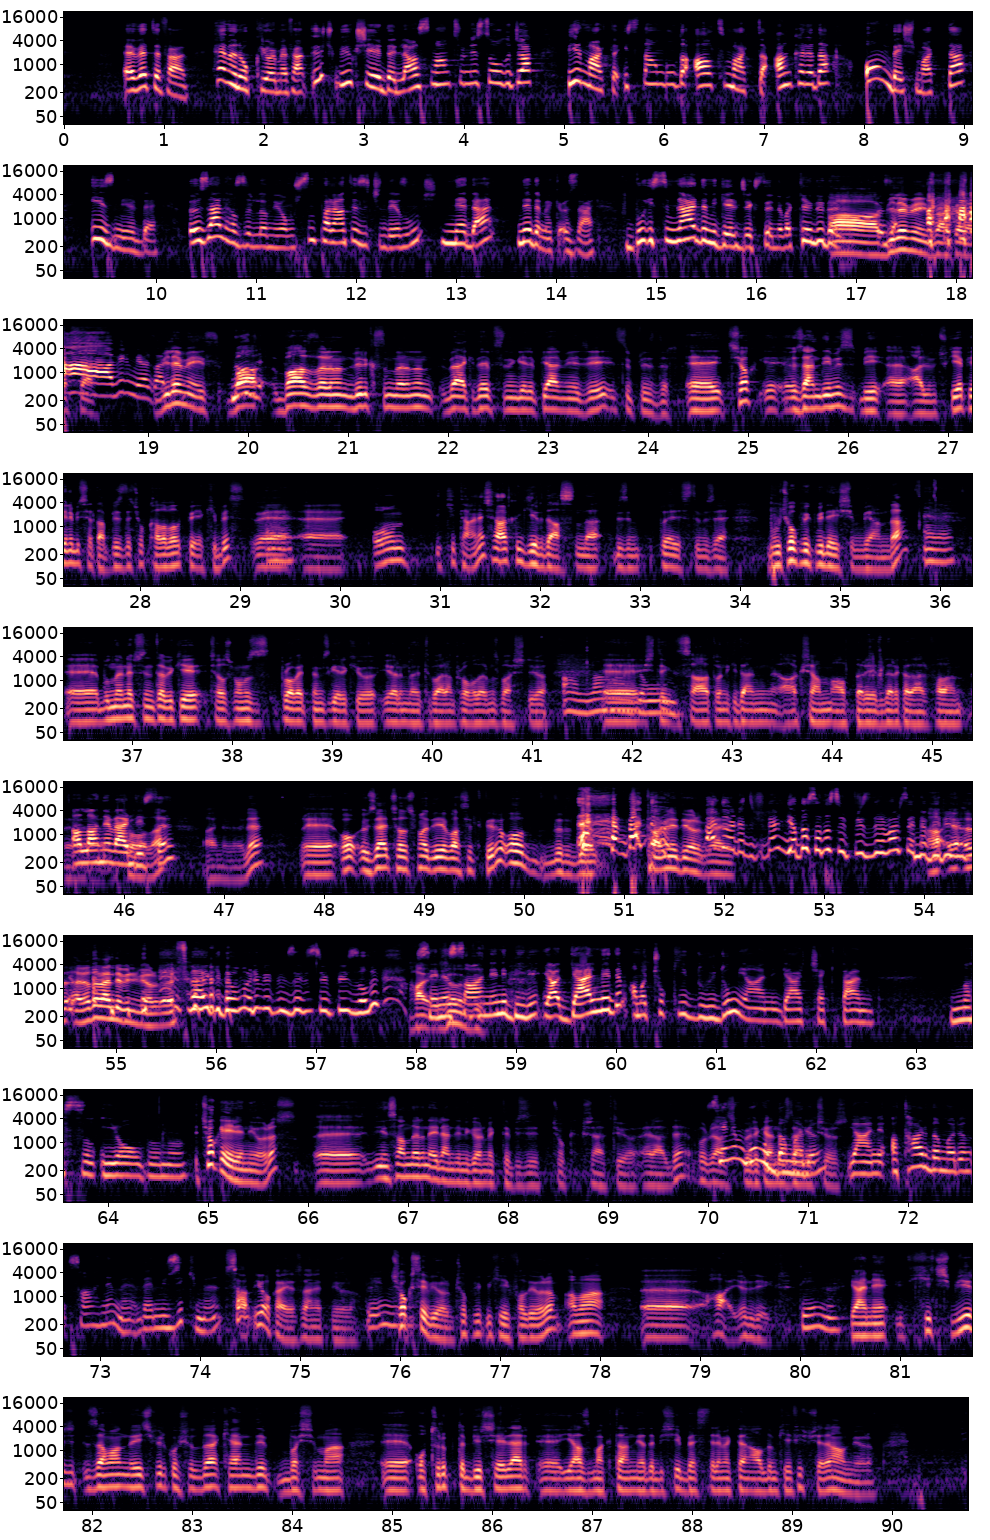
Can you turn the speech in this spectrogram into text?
Evet efendim. Hemen okuyorum efendim. Üç büyük şehirde lansman turnesi olacak. 1 Mart'ta İstanbul'da, 6 Mart'ta Ankara'da, 15 Mart'ta İzmir'de. Özel hazırlanıyormuşsun. Parantez içinde yazılmış. Neden? Ne demek özel? Bu isimler de mi gelecek seninle? Bak kendi de. Aa özel. bilemeyiz arkadaşlar. Aa bilmiyoruz arkadaşlar. Bilemeyiz. Ne Ba- olacak? bazılarının bir kısımlarının belki de hepsinin gelip gelmeyeceği sürprizdir. Ee, çok e, özendiğimiz bir e, albüm çünkü yepyeni bir setup. Biz de çok kalabalık bir ekibiz ve e, 12 tane şarkı girdi aslında bizim playlistimize. Bu çok büyük bir değişim bir anda. Evet. Ee, bunların hepsini tabii ki çalışmamız, prova etmemiz gerekiyor. Yarından itibaren provalarımız başlıyor. Allah, yoğun. işte saat 12'den akşam 6'lara 7'lere kadar falan. e, Allah ne verdiyse. provalar. Aynen öyle. Ee, o özel çalışma diye bahsettikleri odur diye tahmin ediyorum Ben yani. de öyle düşünüyorum. Ya da sana sürprizleri var senin Ha, haberin yok. ya, ya da ben de bilmiyorum. Evet. Belki de umarım hepimize bir sürpriz olur. Hayır, Senin sahneni bili ya gelmedim ama çok iyi duydum yani gerçekten nasıl iyi olduğunu. Çok eğleniyoruz. Ee, insanların eğlendiğini görmek de bizi çok yükseltiyor herhalde. Bu birazcık Senin bu böyle mu kendimizden damarın? geçiyoruz. Yani atar damarın sahne mi ve müzik mi? Sa- Yok hayır zannetmiyorum. Değil mi? Çok seviyorum, çok büyük bir keyif alıyorum ama e, hayır değil. Değil mi? Yani hiçbir zaman ve hiçbir koşulda kendi başıma e, oturup da bir şeyler e, yazmaktan ya da bir şey bestelemekten aldığım keyif hiçbir şeyden almıyorum.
